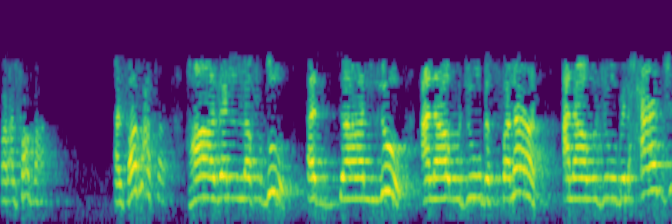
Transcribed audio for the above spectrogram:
صار ألفاظ بعد. ألفاظ بعد هذا اللفظ الدال على وجوب الصلاة على وجوب الحج.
